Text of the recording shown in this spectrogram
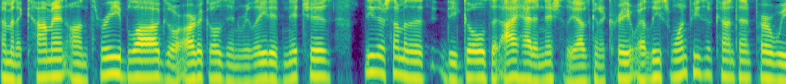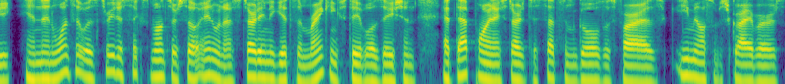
I'm going to comment on three blogs or articles in related niches these are some of the, the goals that I had initially. I was going to create at least one piece of content per week. And then once it was three to six months or so in, when I was starting to get some ranking stabilization, at that point, I started to set some goals as far as email subscribers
